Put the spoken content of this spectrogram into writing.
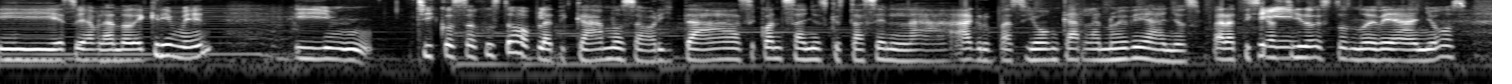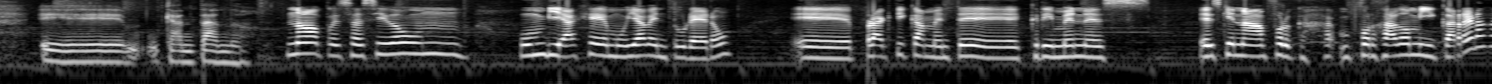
Y estoy hablando de crimen. Y mm, chicos, justo platicamos ahorita, ¿hace cuántos años que estás en la agrupación, Carla? Nueve años. ¿Para ti qué ha sido estos nueve años eh, cantando? No, pues ha sido un, un viaje muy aventurero. Eh, prácticamente eh, Crimen es, es quien ha forja- forjado mi carrera,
